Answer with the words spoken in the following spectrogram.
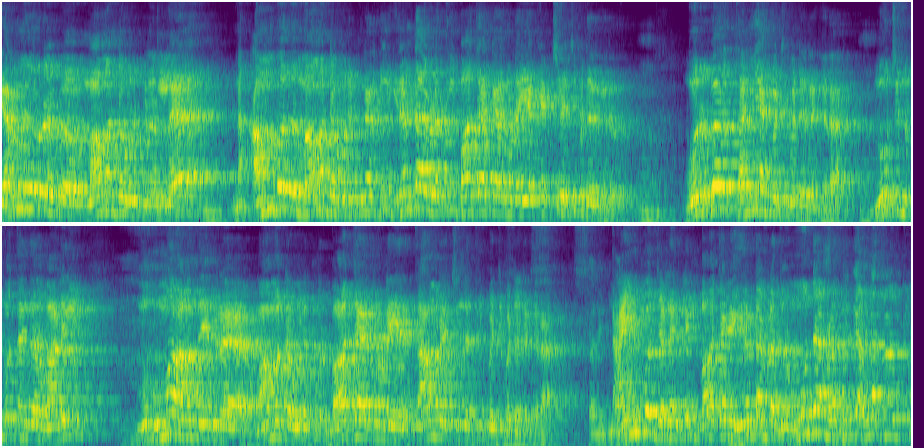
இருநூறு மாமன்ற உறுப்பினர்ல ஐம்பது மாமன்ற உறுப்பினர்கள் இரண்டாவது இடத்தில் பாஜகவினுடைய கட்சி வெற்றி பெற்றிருக்கிறது. ஒருவர் தனியாக வெற்றி பெற்றிருக்கிறார். நூற்றி முப்பத்தைந்தாம் வார்டில் உமா ஆனந்த் என்ற மாமன்ற உறுப்பினர் பாஜகவுடைய தாமரை சின்னத்தில் வெற்றி பெற்றிருக்கிறார். சரி. ஐம்பது இடங்களில் பாஜக இரண்டாம் இடத்தில் மூன்றாம் இடத்திற்கு அண்ணா திமுக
